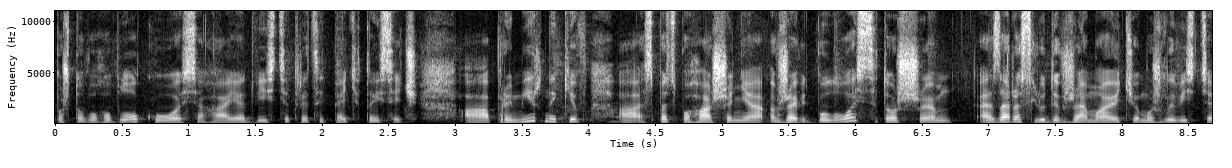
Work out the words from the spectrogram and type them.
поштового блоку сягає 235 тисяч примірників. Спецпогашення вже відбулося, тож е, зараз люди вже мають можливість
